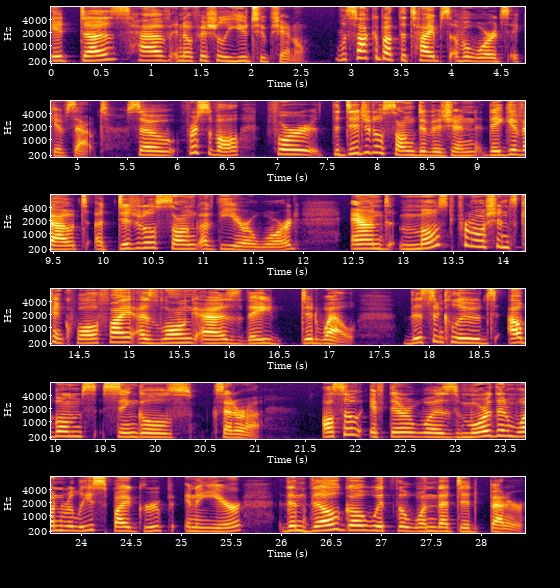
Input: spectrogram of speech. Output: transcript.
it does have an official YouTube channel. Let's talk about the types of awards it gives out. So, first of all, for the Digital Song Division, they give out a Digital Song of the Year award, and most promotions can qualify as long as they did well. This includes albums, singles, etc. Also, if there was more than one release by a group in a year, then they'll go with the one that did better.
